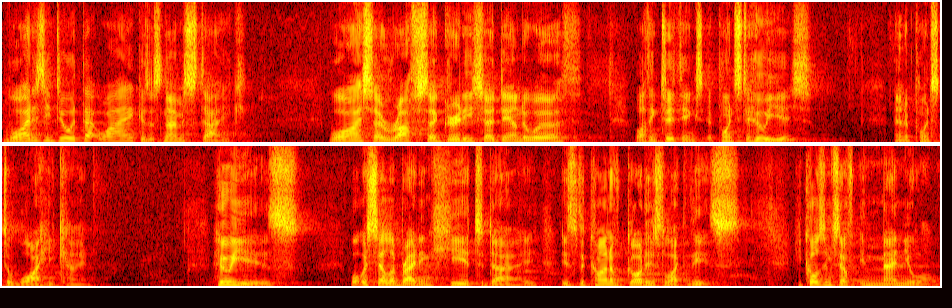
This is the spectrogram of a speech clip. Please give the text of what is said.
Why does he do it that way? Because it's no mistake. Why so rough, so gritty, so down to earth? Well, I think two things. It points to who he is, and it points to why he came. Who he is what we're celebrating here today is the kind of God who's like this. He calls himself Emmanuel,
